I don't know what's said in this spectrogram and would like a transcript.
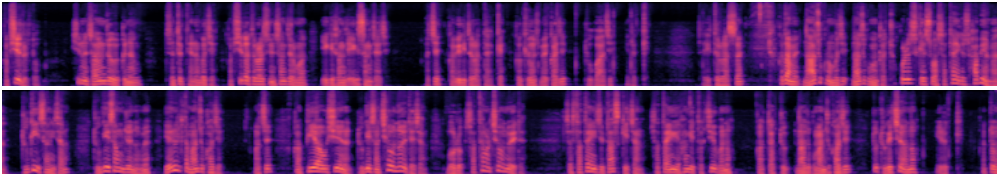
그럼 C를 또. C는 자동적으로 그냥 선택되는 거지. 그럼 C가 들어갈 수 있는 상자는 뭐? 이게 상자, 이게 상자지. 맞지? 그럼 여기 들어갔다 할게. 그 경우수 몇 가지? 두 가지. 이렇게. 자, 여기 들어갔어요. 그 다음에 나주구는 뭐지? 나주구 보니까 초콜릿 개수와 사탕의 개수 합이 얼마나? 두 개 이상이잖아? 두 개 이상 문제 넣으면 얘는 일단 만족하지. 맞지? 그럼 B하고 C는 두 개 이상 채워 넣어야 되잖아. 뭐로? 사탕을 채워 넣어야 돼. 자, 사탕이 지금 다섯 개 있잖아. 사탕이 한 개 딱 집어 넣어. 그럼 딱 두, 놔주고 만족하지? 또 두 개 채워 넣어. 이렇게. 또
